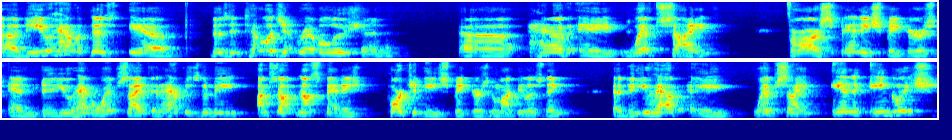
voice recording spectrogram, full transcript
Uh, do you have, does, uh, does Intelligent Revolution, uh, have a website for our Spanish speakers? And do you have a website that happens to be, I'm sorry, not Spanish, Portuguese speakers who might be listening? Uh, do you have a website in English?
